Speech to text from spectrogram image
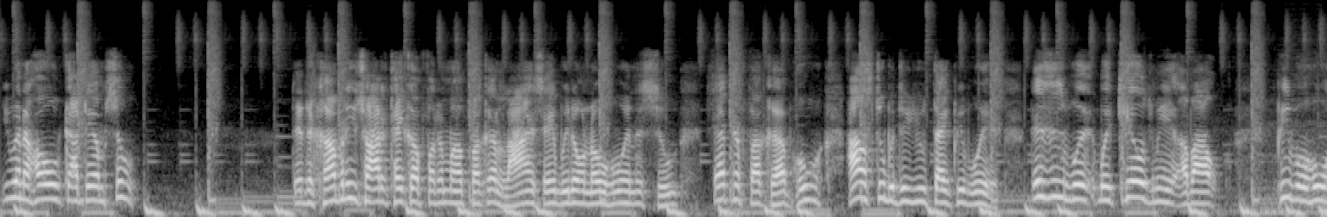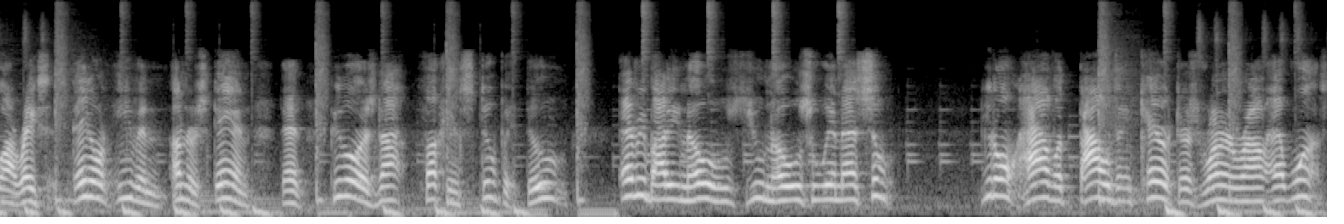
You in a whole goddamn suit. Did the company try to take up for the motherfucker lie and say we don't know who in the suit? Shut the fuck up. Who? How stupid do you think people is? This is what what kills me about people who are racist. They don't even understand that people is not fucking stupid, dude. Everybody knows you knows who in that suit. You don't have a thousand characters running around at once,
